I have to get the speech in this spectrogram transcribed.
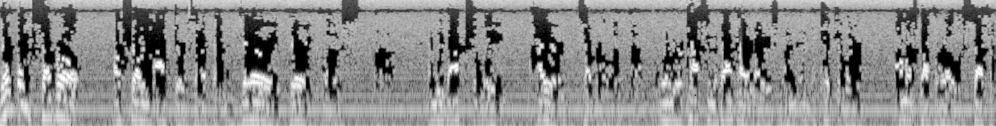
There have been several Australian actors that have been very, very close. And we've actually hired several of them. When we were casting the Vampire Diaries, one in particular, almost got the role of Stefan,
